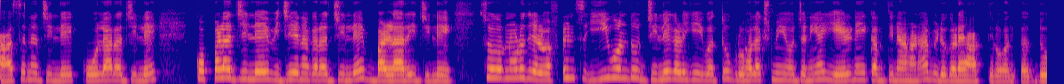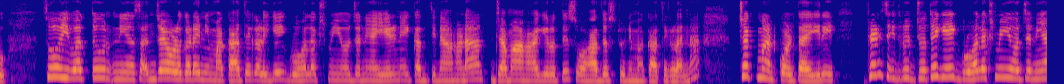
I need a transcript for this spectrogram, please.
ಹಾಸನ ಜಿಲ್ಲೆ, ಕೋಲಾರ ಜಿಲ್ಲೆ ಕೊಪ್ಪಳ ಜಿಲ್ಲೆ, ವಿಜಯನಗರ ಜಿಲ್ಲೆ, ಬಳ್ಳಾರಿ ಜಿಲ್ಲೆ. ಸೊ ನೋಡಿದ್ರಿ ಅಲ್ವಾ ಫ್ರೆಂಡ್ಸ್ ಈ ಒಂದು ಜಿಲ್ಲೆಗಳಿಗೆ ಇವತ್ತು ಗೃಹಲಕ್ಷ್ಮಿ ಯೋಜನೆಯ ಏಳನೇ ಕಂತಿನ ಹಣ ಬಿಡುಗಡೆ ಆಗ್ತಿರುವಂಥದ್ದು ಸೊ ಇವತ್ತು ಸಂಜೆ ಒಳಗಡೆ ನಿಮ್ಮ ಖಾತೆಗಳಿಗೆ ಗೃಹಲಕ್ಷ್ಮಿ ಯೋಜನೆಯ ಏಳನೇ ಕಂತಿನ ಹಣ ಜಮಾ ಆಗಿರುತ್ತೆ. ಸೊ ಆದಷ್ಟು ನಿಮ್ಮ ಖಾತೆಗಳನ್ನು ಚೆಕ್ ಮಾಡ್ಕೊಳ್ತಾ ಇರಿ. ಫ್ರೆಂಡ್ಸ್ ಇದ್ರ ಜೊತೆಗೆ ಗೃಹಲಕ್ಷ್ಮಿ ಯೋಜನೆಯ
